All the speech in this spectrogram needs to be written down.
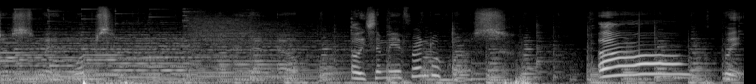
just wait. Whoops. And then out. Oh, he sent me a friend request. Um. Wait.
